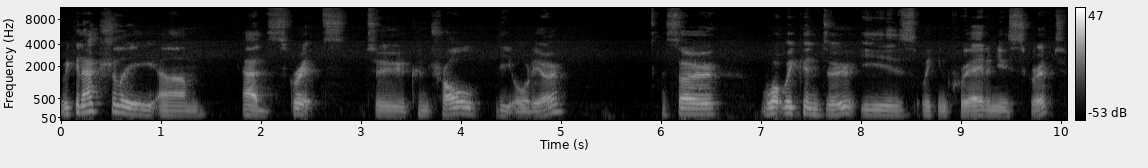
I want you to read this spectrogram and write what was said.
we can actually um, add scripts to control the audio. So what we can do is we can create a new script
